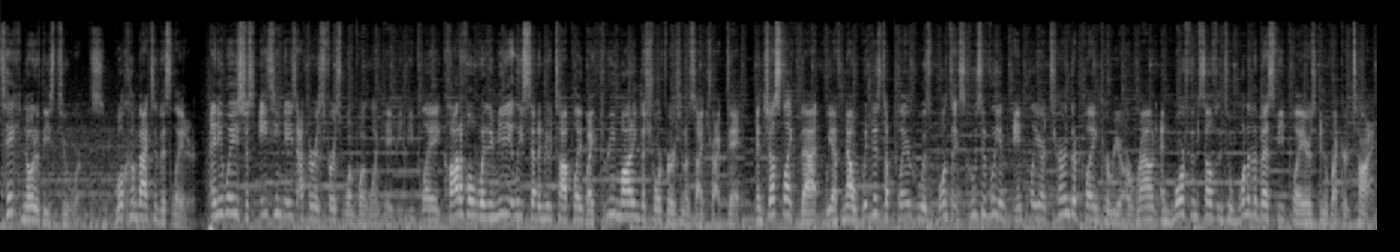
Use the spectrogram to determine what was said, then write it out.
take note of these two words. We'll come back to this later. Anyways, just 18 days after his first 1.1k PP play, Cloutiful would immediately set a new top play by 3-modding the short version of Sidetrack Day. And just like that, we have now witnessed a player who was once exclusively an aim player turn their playing career around and morph themselves into one of the best speed players in record time.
